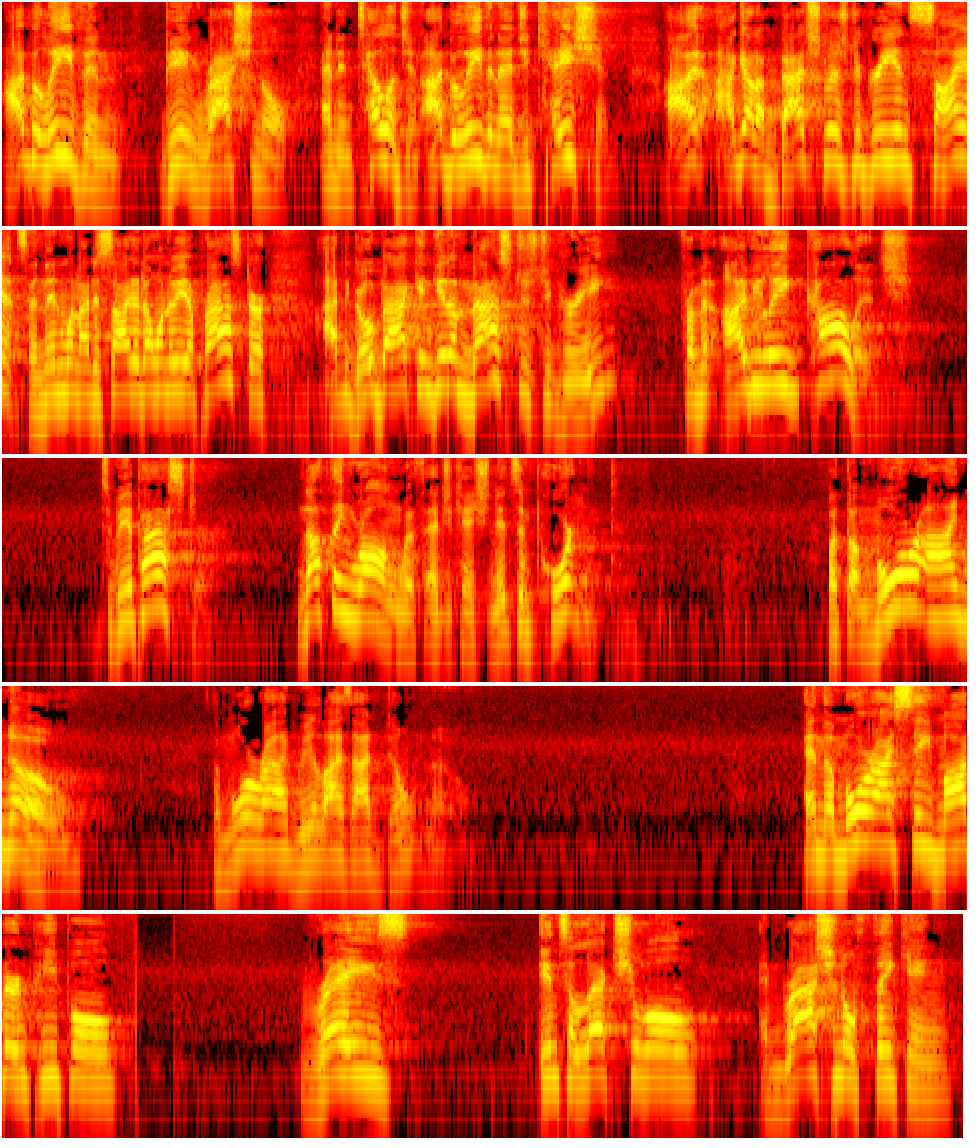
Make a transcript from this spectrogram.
I believe in being rational and intelligent. I believe in education. I, I got a bachelor's degree in science, and then when I decided I want to be a pastor, I had to go back and get a master's degree from an Ivy League college to be a pastor. Nothing wrong with education, it's important. But the more I know, the more I realize I don't know. And the more I see modern people raise intellectual and rational thinking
